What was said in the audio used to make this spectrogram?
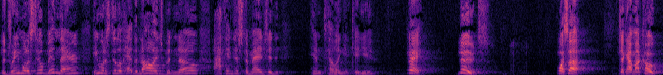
The dream would have still been there. He would have still have had the knowledge, but no, I can just imagine him telling it, can you? Hey, dudes, what's up? Check out my coat.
